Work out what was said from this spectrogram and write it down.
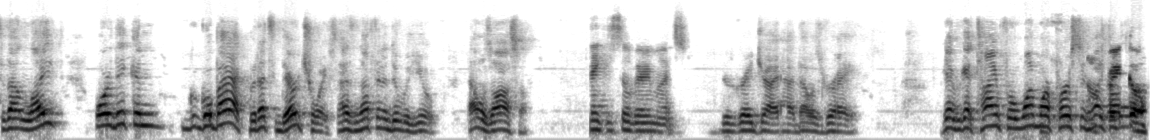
to that light, or they can go back, but that's their choice. It has nothing to do with you. That was awesome. Thank you so very much. You're a great guy. That was great. Okay, we got time for one more person. Franco,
